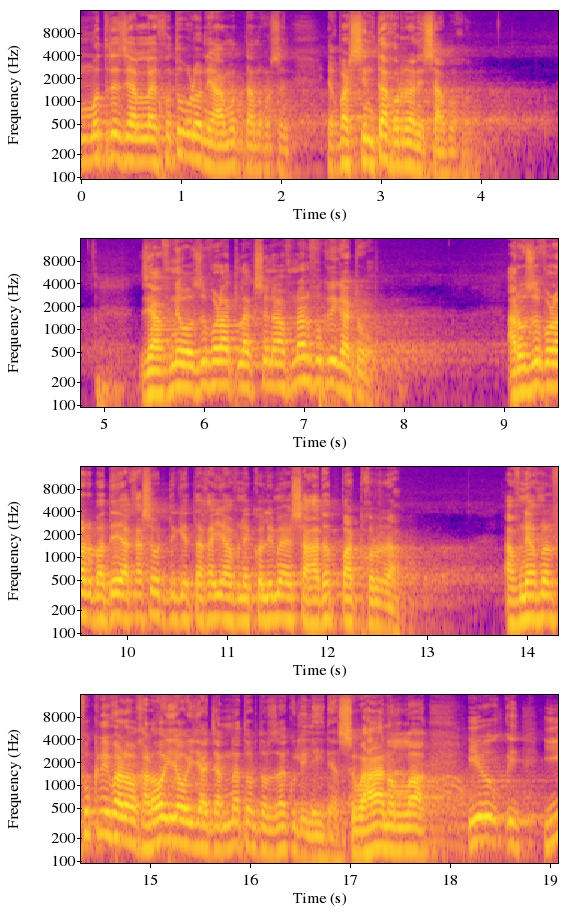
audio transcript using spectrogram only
উম্মতরে যে আল্লাহ কত বড় নিয়ামত দান করছেন, একবার চিন্তা করার আনি চাব যে আপনি অজু পড়াত লাগছে না, আপনার ফুকরি গাটো আর উজু পড়ার বাদে আকাশের দিকে তাকাইয়া আপনি কলিমায় শাহাদত পাঠ কররা। আপনি আপনার ফুকরি বাড়ো, খাড়ো হইয়া হইয়া জান্নাতর দরজা খুলিলেই দেয়। সুবাহান আল্লাহ ই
